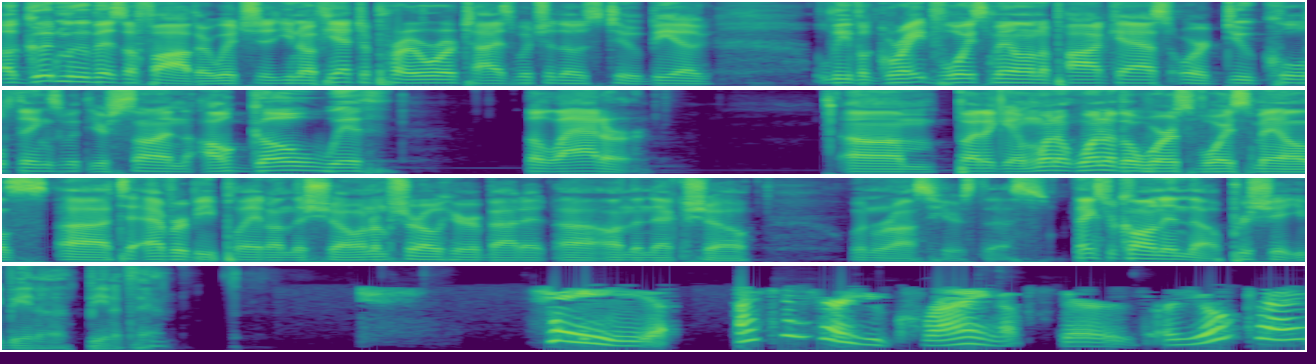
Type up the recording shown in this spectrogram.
a good move as a father. Which you know, if you had to prioritize which of those two, be a leave a great voicemail on a podcast or do cool things with your son, I'll go with the latter. Um, but again, one of, one of the worst voicemails uh, to ever be played on the show, and I'm sure I'll hear about it uh, on the next show when Ross hears this. Thanks for calling in, though. Appreciate you being a being a fan. Hey, I can hear you crying upstairs. Are you okay?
